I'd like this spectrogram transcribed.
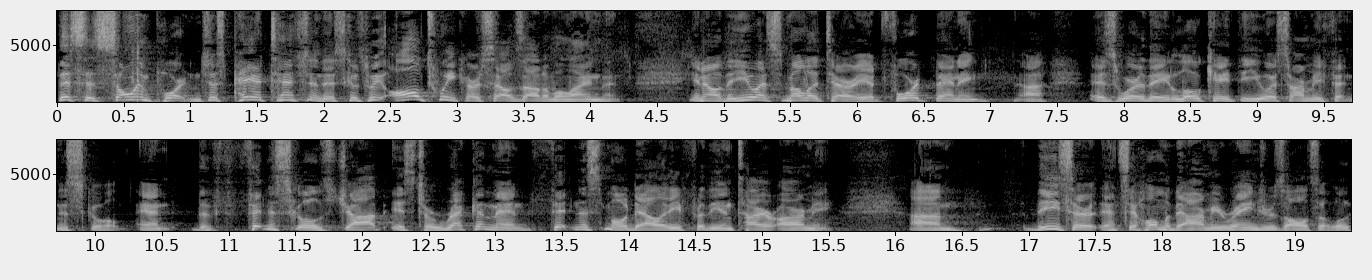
This is so important. Just pay attention to this because we all tweak ourselves out of alignment. You know, the U.S. military at Fort Benning uh, is where they locate the U.S. Army Fitness School. And the fitness school's job is to recommend fitness modality for the entire Army. Um, these are, it's the home of the Army Rangers also. Well,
